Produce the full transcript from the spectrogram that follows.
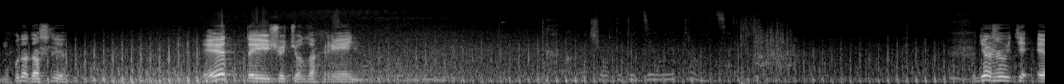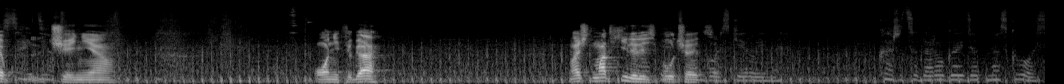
Мы куда дошли? Это еще что за хрень? Какого черта тут делает троица? Удерживайте F лечение. О, нифига. Значит, мы отхилились, получается. Кажется, дорога идет насквозь.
